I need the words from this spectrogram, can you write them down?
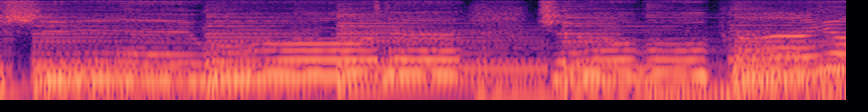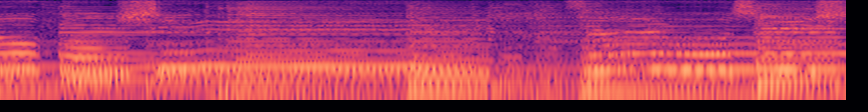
是爱我的就不怕有缝隙在我心上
